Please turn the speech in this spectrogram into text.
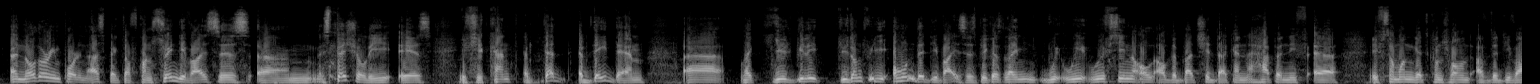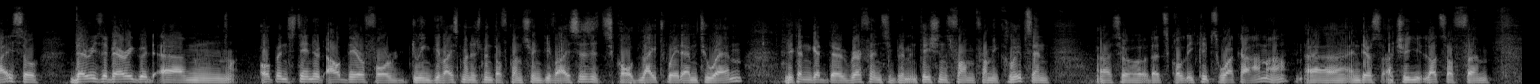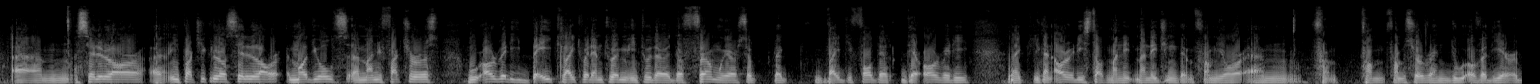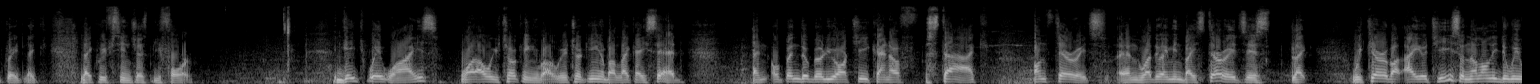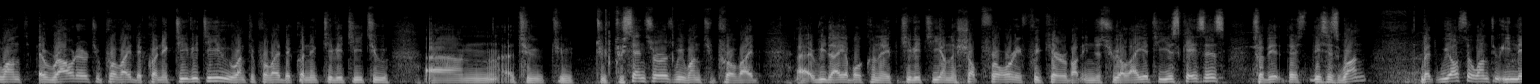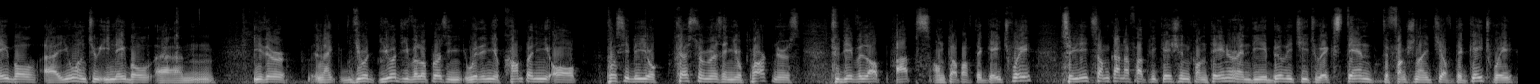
Another important aspect of constrained devices, um, especially, is if you can't update, update them, uh, like you really you don't really own the devices because I mean we, we we've seen all, all the bad shit that can happen if uh, if someone gets control of the device. So there is a very good um, open standard out there for doing device management of constrained devices. It's called lightweight M2M. You can get the reference implementations from from Eclipse and uh, so that's called Eclipse Wakaama, uh, and there's actually lots of um, um, cellular, uh, in particular cellular modules uh, manufacturers who already bake lightweight M2M into the, the firmware. So like by default, they're, they're, already like you can already start man managing them from your um, from from from server and do over-the-air upgrade like like we've seen just before. Gateway-wise, what are we talking about? We're talking about, like I said, an OpenWRT kind of stack on steroids. And what do I mean by steroids is like we care about IoT, so not only do we want a router to provide the connectivity, we want to provide the connectivity to um, to, to, to, to, sensors, we want to provide uh, reliable connectivity on the shop floor if we care about industrial IoT use cases. So th this is one. But we also want to enable, uh, you want to enable um, either like your, your developers in, within your company or possibly your customers and your partners to develop apps on top of the gateway. So you need some kind of application container and the ability to extend the functionality of the gateway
